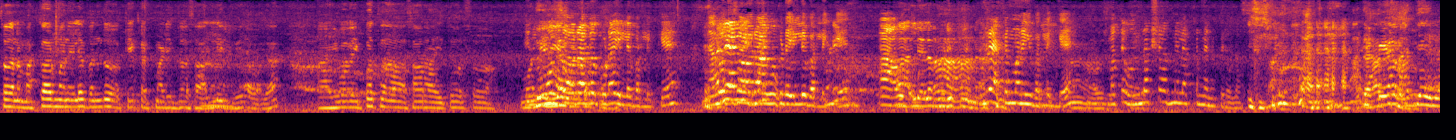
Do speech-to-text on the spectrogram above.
ಸೊ ನಮ್ಮ ಅಕ್ಕ ಅವ್ರ ಮನೇಲೆ ಬಂದು ಕೇಕ್ ಕಟ್ ಮಾಡಿದ್ದು. ಸೊ ಅಲ್ಲಿದ್ವಿ ಅವಾಗ. ಆ, ಇವಾಗ ಇಪ್ಪತ್ತು ಸಾವಿರ ಆಯ್ತು. ಸೊ ಸಾವಿರ ಕೂಡ ಇಲ್ಲೇ ಬರ್ಲಿಕ್ಕೆ. ನಲವತ್ತು ಸಾವಿರ ಆಗೋ ಕೂಡ ಇಲ್ಲೇ ಬರ್ಲಿಕ್ಕೆ. ಹಾ, ಹೌದು. ಅಲ್ಲೆಲ್ಲ ಮಡಿಕೇರಿನ. ಅಂದ್ರೆ ಅಕ್ಕನ ಮನೆಗೆ ಬರ್ಲಿಕ್ಕೆ. ಮತ್ತೆ ಒಂದ್ ಲಕ್ಷ ಆದ್ಮೇಲೆ ಅಕ್ಕನ ನೆನಪಿರಲ್ಲ ಸಾಧ್ಯ ಇಲ್ಲ.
